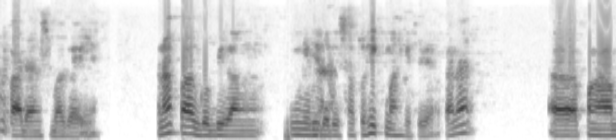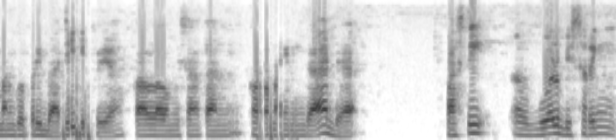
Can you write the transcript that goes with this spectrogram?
apa dan sebagainya. Kenapa gue bilang ini ya. menjadi satu hikmah gitu ya? Karena uh, pengalaman gue pribadi gitu ya kalau misalkan corona ini nggak ada pasti uh, gue lebih sering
